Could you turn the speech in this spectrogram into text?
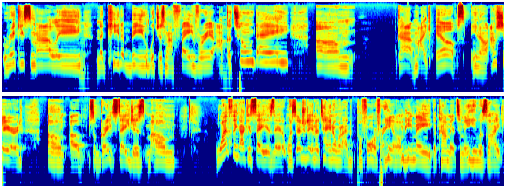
Rickey Smiley, Hmm. Nikita B, which is my favorite, Akatunde, um, God, Mike Epps. You know, I've shared um, uh, some great stages. Um, one thing I can say is that when Cedric the Entertainer, when I performed for him, he made the comment to me. He was like,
